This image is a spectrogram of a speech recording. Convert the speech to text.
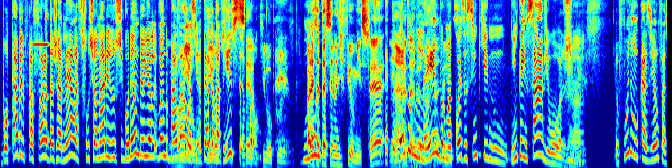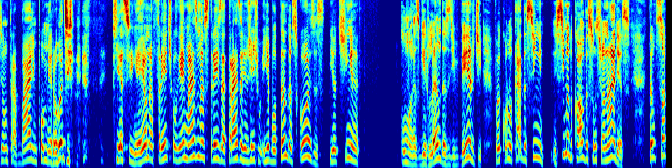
botava ele para fora da janela, os funcionários iam segurando, eu ia levando o balão, Meu assim, até Deus Bela do Vista. céu. Que loucura. Foi Parece muito- até cena de filme isso. É, é, né? Quando eu Exatamente lembro, uma coisa assim que impensável hoje. Ah. Eu fui numa ocasião fazer um trabalho em Pomerode, que assim, eu na frente, com alguém, mais umas três atrás, aí a gente ia botando as coisas, e eu tinha umas guirlandas de verde, foi colocada assim, em cima do colo das funcionárias. Então, só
